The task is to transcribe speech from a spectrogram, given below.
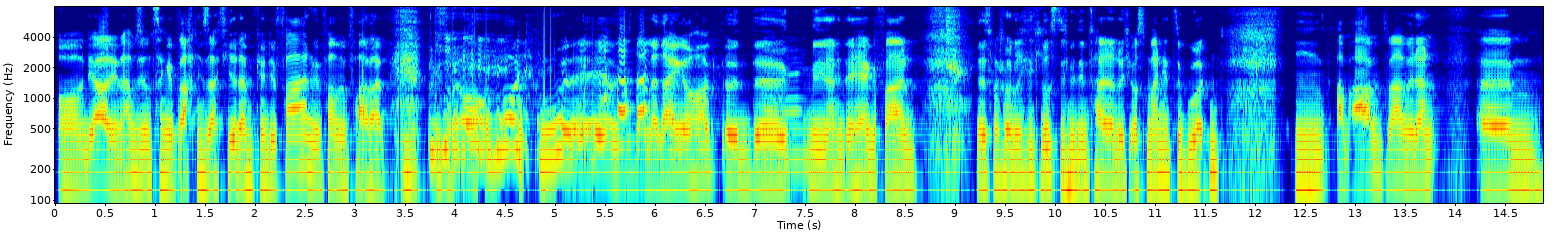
Und ja, den haben sie uns dann gebracht und gesagt, hier, damit könnt ihr fahren, wir fahren mit dem Fahrrad. Ich so, oh, cool, ey. Und ich bin dann da reingehockt und äh, bin dann hinterher gefahren. Das war schon richtig lustig, mit dem Teil dadurch aus Mannheim zu gurken. Hm, am Abend waren wir dann ähm,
